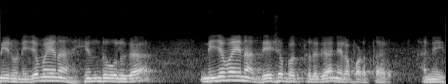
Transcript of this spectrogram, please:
మీరు నిజమైన హిందువులుగా నిజమైన దేశభక్తులుగా నిలబడతారు అని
